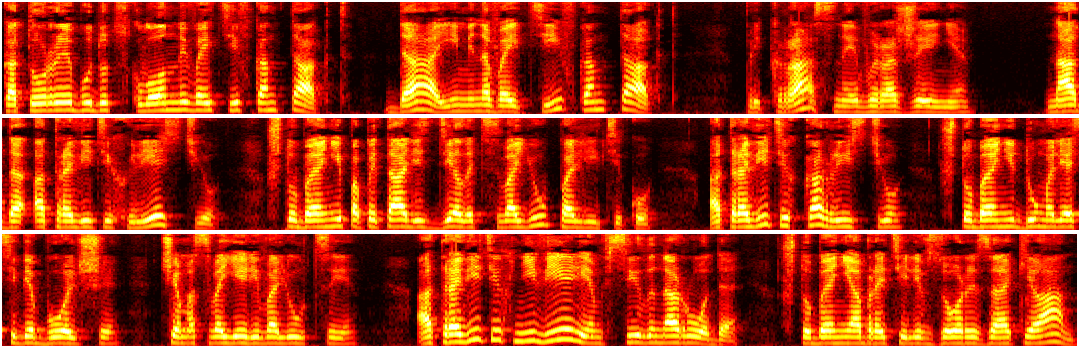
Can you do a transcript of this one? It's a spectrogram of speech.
которые будут склонны войти в контакт. Да, именно войти в контакт. Прекрасное выражение. Надо отравить их лестью, чтобы они попытались делать свою политику, отравить их корыстью, чтобы они думали о себе больше, чем о своей революции, отравить их неверием в силы народа, чтобы они обратили взоры за океан,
